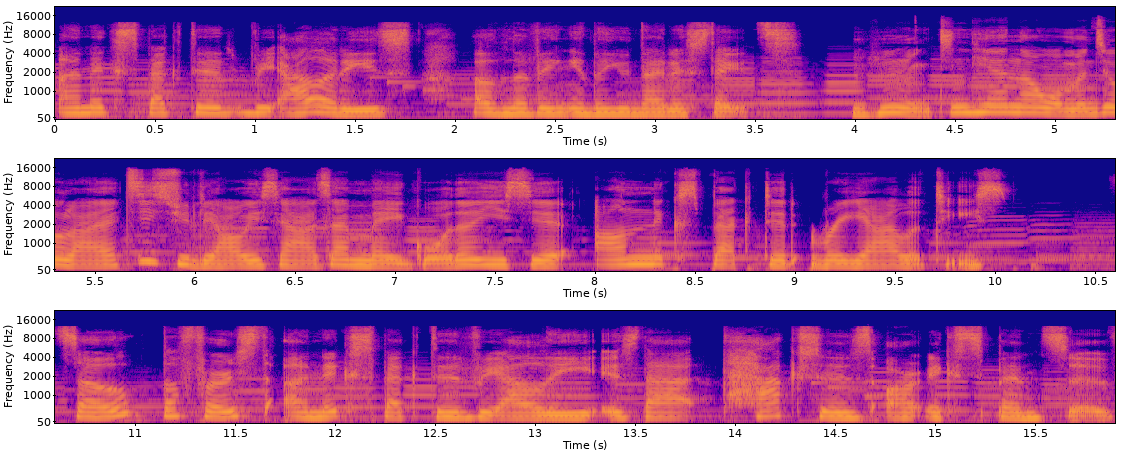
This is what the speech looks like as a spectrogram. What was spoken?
unexpected realities of living in the United States. 嗯哼，今天呢，我们就来继续聊一下在美国的一些 unexpected realities。 So, the first unexpected reality is that taxes are expensive,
